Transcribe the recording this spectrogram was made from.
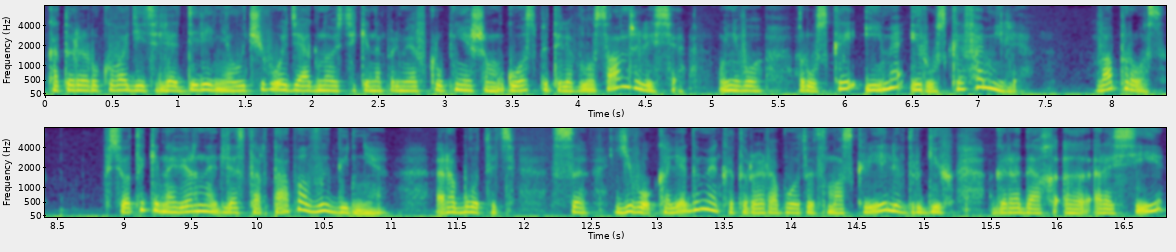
которые руководители отделения лучевой диагностики, например, в крупнейшем госпитале в Лос-Анджелесе, у него русское имя и русская фамилия. Вопрос – все-таки, наверное, для стартапа выгоднее работать с его коллегами, которые работают в Москве или в других городах э, России,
